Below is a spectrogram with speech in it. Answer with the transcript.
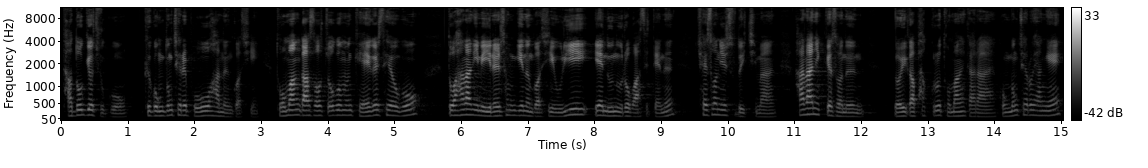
다독여주고 그 공동체를 보호하는 것이 도망가서 조금은 계획을 세우고 또 하나님의 일을 섬기는 것이 우리의 눈으로 봤을 때는 최선일 수도 있지만 하나님께서는 너희가 밖으로 도망가라 공동체로 향해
